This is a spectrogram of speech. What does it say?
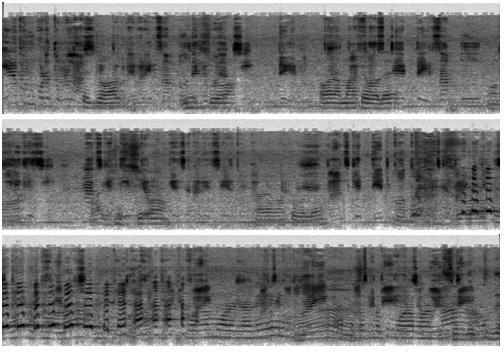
এরকম করে তোমরা লাস্ট এবার এক্সাম্পল দেখে। বোঝাচ্ছি দেখে নাও। আমার আমাকে বলে। একটা এক্সাম্পল কি লিখেছি? আজকে দিন হিসু। কেমন গেছে না গেছে এরকম আর ব্যাপার। আমাকে আজকে ডেট কত? আজকে না রে। কত তারিখ? আজকে ডে হচ্ছে ওয়েডনেসডে সিন্দুর দে।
